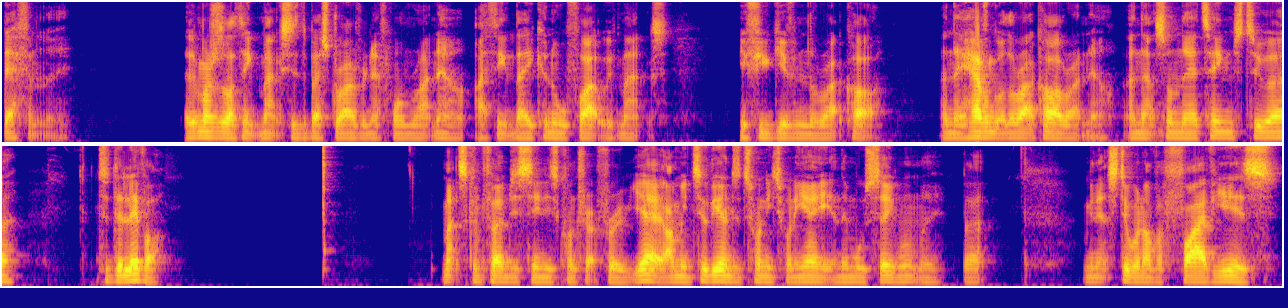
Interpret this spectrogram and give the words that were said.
Definitely. As much as I think Max is the best driver in F1 right now, I think they can all fight with Max if you give them the right car. And they haven't got the right car right now, and that's on their teams to uh, to deliver. Max confirmed he's seen his contract through. Yeah, I mean, till the end of 2028, and then we'll see, won't we? But I mean, that's still another five years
